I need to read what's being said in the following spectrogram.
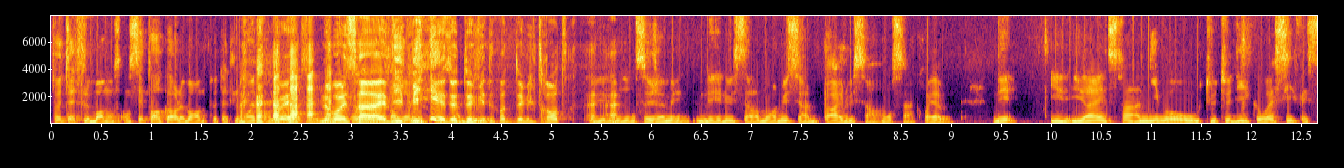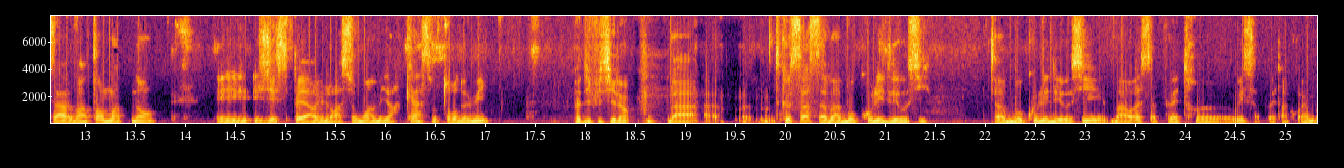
Peut-être le Brand, on ne sait pas encore le Brand. Peut-être le Brand. Le il sera MVP de 2000 2030. Oui, on ne sait jamais. Mais lui, c'est vraiment, lui, c'est un- pareil, lui, c'est un bon, c'est incroyable. Mais il, il restera à un niveau où tu te dis que ouais, s'il fait ça à 20 ans maintenant, et, et j'espère, il aura sûrement un meilleur casse autour de lui. Pas difficile hein. bah, que ça, ça va beaucoup l'aider aussi. Ça va beaucoup l'aider aussi. Bah ouais, ça peut être, euh, oui, ça peut être incroyable.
